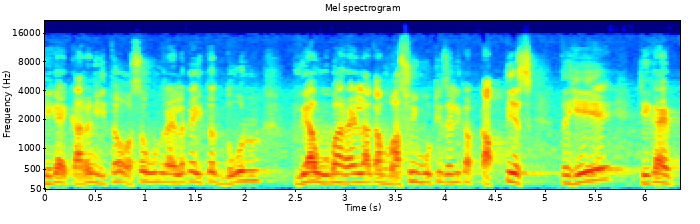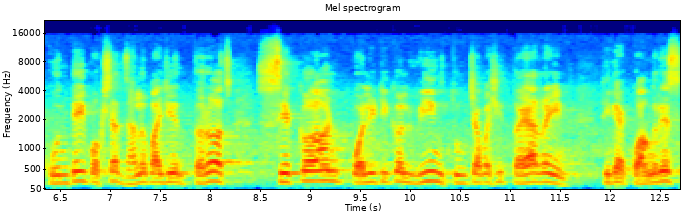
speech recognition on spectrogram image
ठीक आहे? कारण इथं असं होऊन राहिलं का इथं दोन व्या उभा राहिला का मासूई मोठी झाली का कापतेच. तर हे ठीक आहे कोणत्याही पक्षात झालं पाहिजे. तरच सेकंड पॉलिटिकल विंग तुमच्यापाशी तयार राहील ठीक आहे? काँग्रेस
